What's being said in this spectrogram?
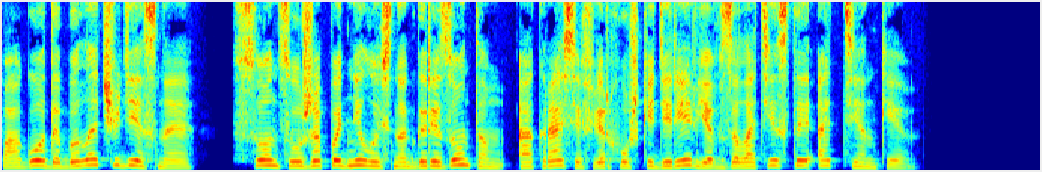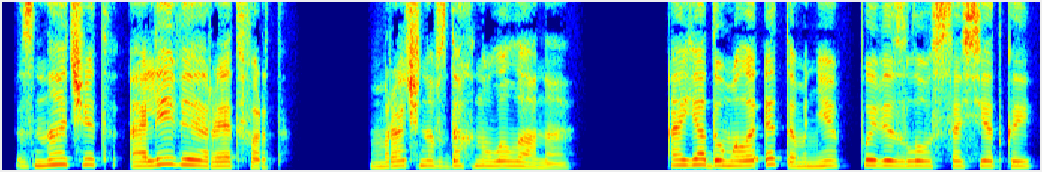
Погода была чудесная. Солнце уже поднялось над горизонтом, окрасив верхушки деревьев в золотистые оттенки. «Значит, Оливия Редфорд», — мрачно вздохнула Лана. «А я думала, это мне повезло с соседкой.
